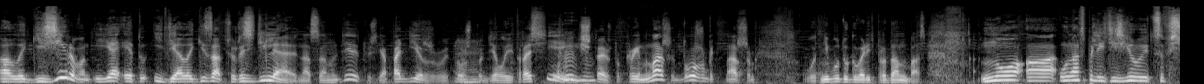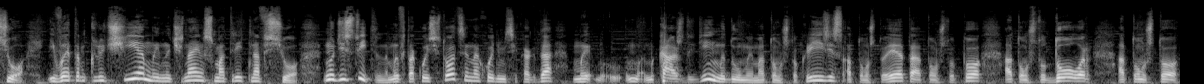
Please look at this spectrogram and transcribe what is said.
идеологизирован, и я эту идеологизацию разделяю на самом деле, то есть я поддерживаю то, что делает Россия, и считаю, что Крым наш и должен быть нашим. Вот, не буду говорить про Донбасс. Но а, у нас политизируется все, и в этом ключе мы начинаем смотреть на все. Ну, действительно, мы в такой ситуации находимся, когда мы каждый день мы думаем о том, что кризис, о том, что это, о том, что то, о том, что доллар, о том, что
